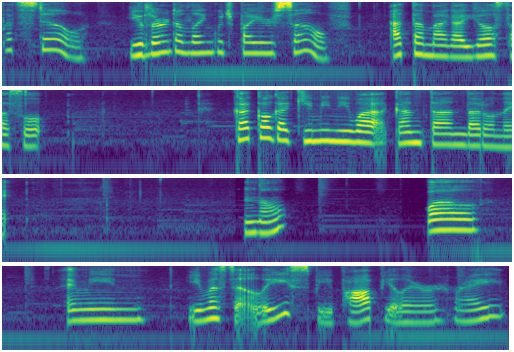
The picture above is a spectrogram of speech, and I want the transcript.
But still, you learned a language by yourself. Atama ga yosaso. kako ga kimi ni wa kantan daro ne. No? Well, I mean, you must at least be popular, right?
